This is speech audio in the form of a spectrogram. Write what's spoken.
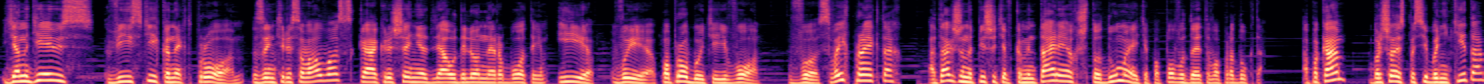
я надеюсь, VST Connect Pro заинтересовал вас как решение для удаленной работы, и вы попробуете его в своих проектах, а также напишите в комментариях, что думаете по поводу этого продукта. А пока большое спасибо, Никита,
